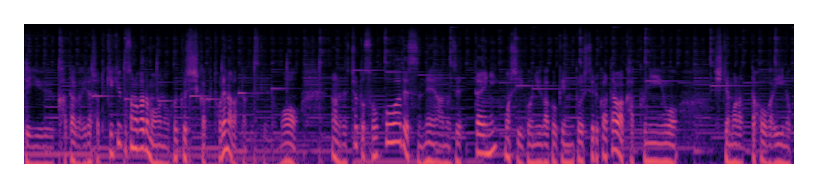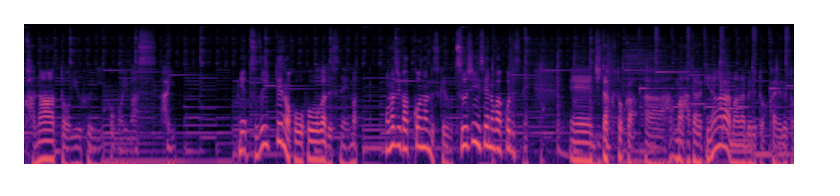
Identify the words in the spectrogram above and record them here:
ていう方がいらっしゃって、結局その方もあの保育士資格取れなかったんですけれども、なのでちょっとそこはですね、あの絶対にもしご入学を検討している方は確認をしてもらった方がいいのかなというふうに思います。はい。で、続いての方法がですね、ま、同じ学校なんですけど、通信制の学校ですね。えー自宅とか、あまあ、働きながら学べると、通えると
